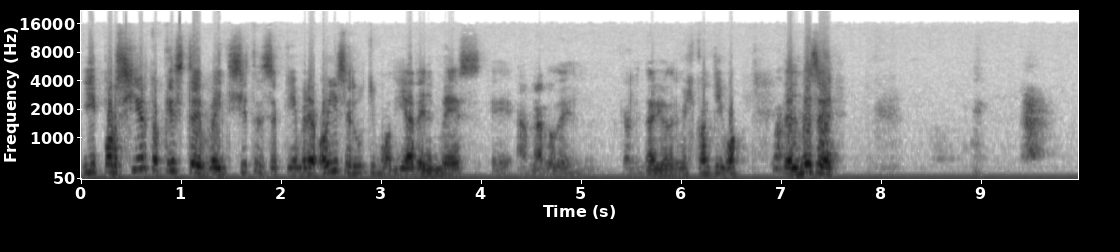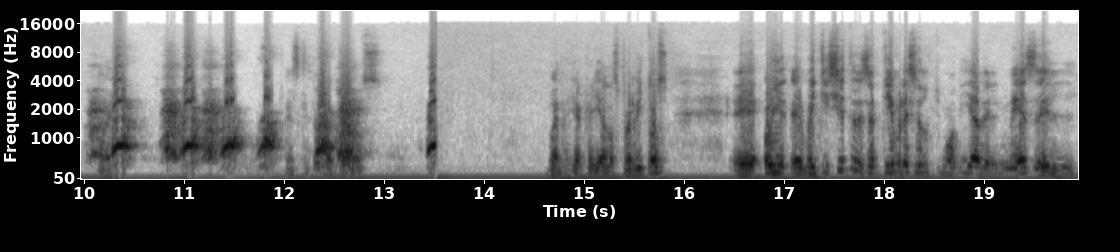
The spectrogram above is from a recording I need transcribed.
Y por cierto que este 27 de septiembre, hoy es el último día del mes, eh, hablando del calendario del México Antiguo, del mes de... A ver. Es que tengo perros. Bueno, ya caía los perritos. Eh, hoy, el 27 de septiembre es el último día del mes del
